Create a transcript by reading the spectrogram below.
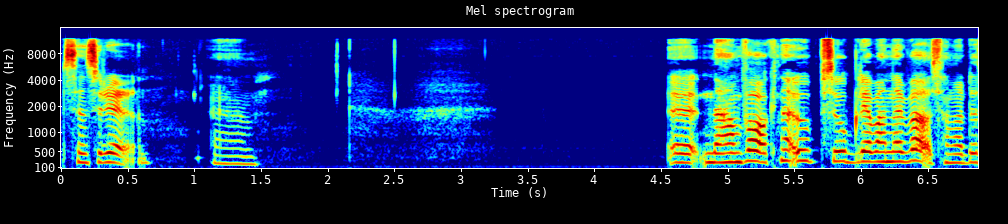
Censurera den. Ehm. Eh, när han vaknade upp så blev han nervös. Han hade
